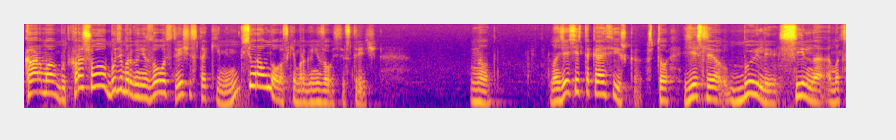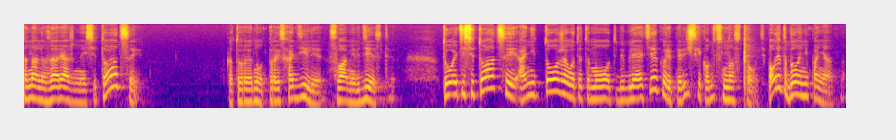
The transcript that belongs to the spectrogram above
карма будет, хорошо, будем организовывать встречи с такими. Ну, все равно, с кем организовывать эти встречи. Ну, вот. Но здесь есть такая фишка, что если были сильно эмоционально заряженные ситуации, которые ну, происходили с вами в детстве, то эти ситуации, они тоже вот этому вот библиотекарю периодически кладутся на стол. Типа, а вот это было непонятно.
